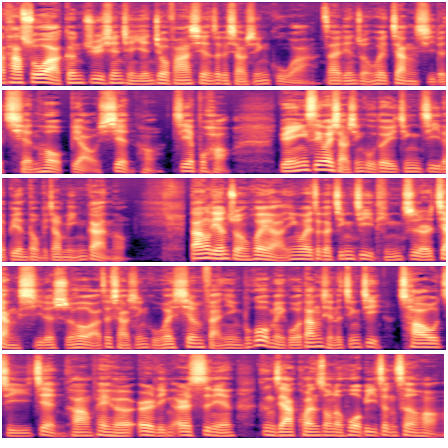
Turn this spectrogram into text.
那他说啊，根据先前研究发现，这个小型股啊在联准会降息的前后表现哈皆不好。原因是因为小型股对于经济的变动比较敏感哦。当联准会啊因为这个经济停滞而降息的时候啊，这小型股会先反应。不过美国当前的经济超级健康，配合二零二四年更加宽松的货币政策哈，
